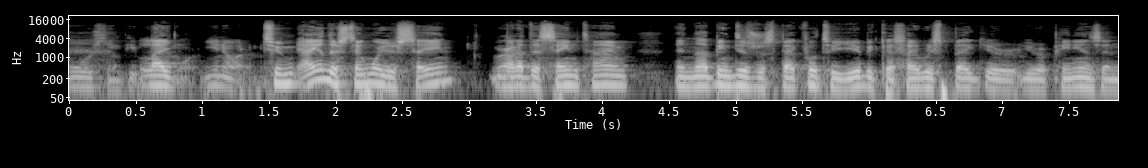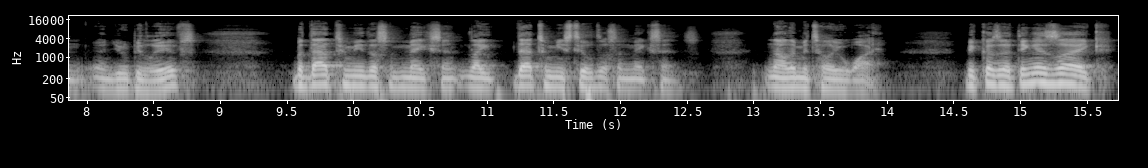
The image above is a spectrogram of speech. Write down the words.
forcing people Like- to have more. You know what I mean? to me, I understand what you're saying, but at the same time, and not being disrespectful to you because I respect your your opinions and, and your beliefs, but that to me doesn't make sense. Like that to me still doesn't make sense. Now let me tell you why. Because the thing is like,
